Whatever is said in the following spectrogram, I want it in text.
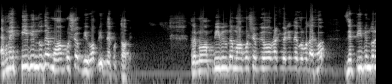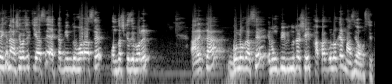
এখন এই পি বিন্দুতে মহাকর্ষীয় বিভব নির্ণয় করতে হবে। তাহলে পি বিন্দুতে মহাকর্ষের বিভব আমরা কীভাবে নির্ণয় করব? দেখো, যে পি বিন্দুর এখানে আশেপাশে কি আছে? একটা বিন্দু ভর আছে, পঞ্চাশ কেজি ভরের। আরেকটা গোলক আছে এবং পি বিন্দুটা সেই ফাঁপা গোলকের মাঝে অবস্থিত।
